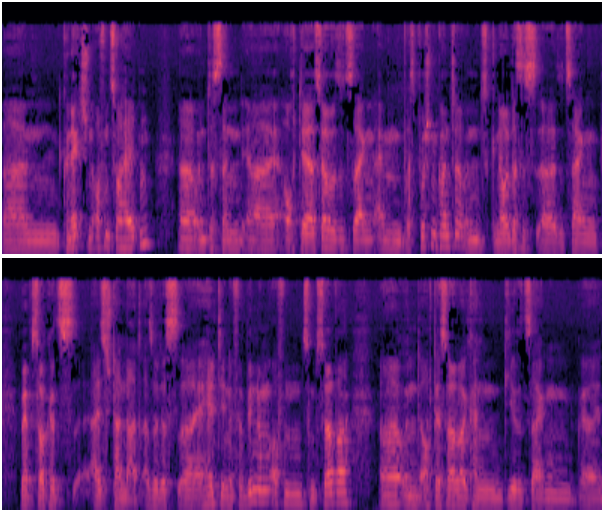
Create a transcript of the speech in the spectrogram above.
ähm, Connection offen zu halten und dass dann äh, auch der Server sozusagen einem was pushen konnte und genau das ist äh, sozusagen WebSockets als Standard. Also das äh, hält dir eine Verbindung offen zum Server äh, und auch der Server kann dir sozusagen äh,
